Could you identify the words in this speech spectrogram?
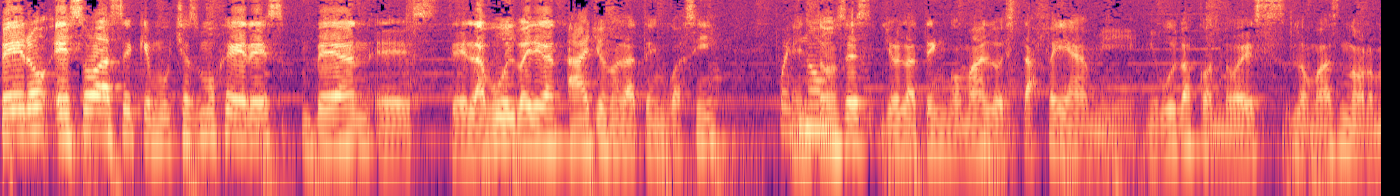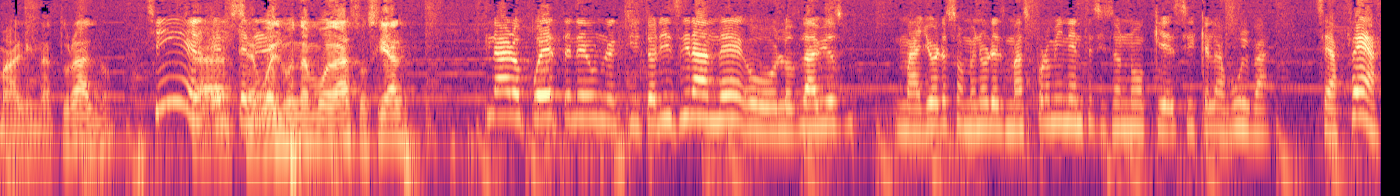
Pero eso hace que muchas mujeres vean este, la vulva y digan, ah, yo no la tengo así. Pues no. Entonces yo la tengo mal o está fea mi, mi vulva cuando es lo más normal y natural, ¿no? Sí, O el, sea, el se tener- vuelve una moda social. Claro, puede tener un clítoris grande o los labios mayores o menores más prominentes y eso no quiere decir que la vulva sea fea.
